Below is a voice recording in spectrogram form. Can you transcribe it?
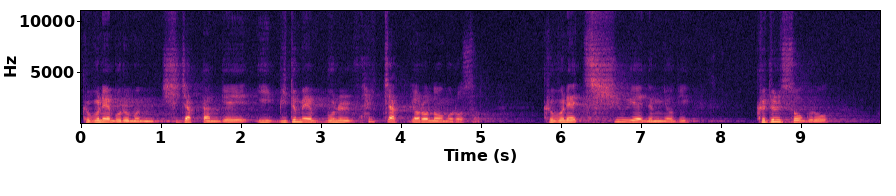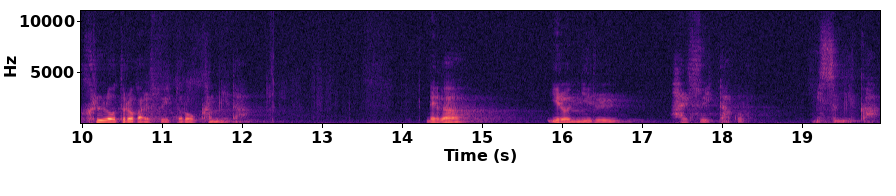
그분의 물음은 시작 단계에 이 믿음의 문을 활짝 열어놓음으로써 그분의 치유의 능력이 그들 속으로 흘러 들어갈 수 있도록 합니다. 내가 이런 일을 할 수 있다고 믿습니까?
